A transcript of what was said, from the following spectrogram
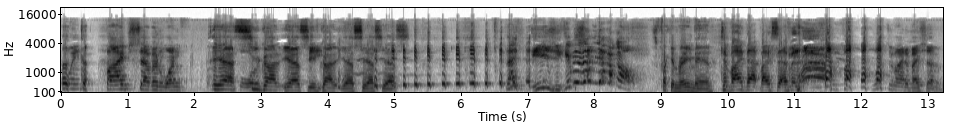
Point five seven one. Yes, you got it. Yes, you got it. Yes, yes, yes. That's easy. Give me something difficult. It's fucking Rain Man. Divide that by seven. What's divided by seven?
